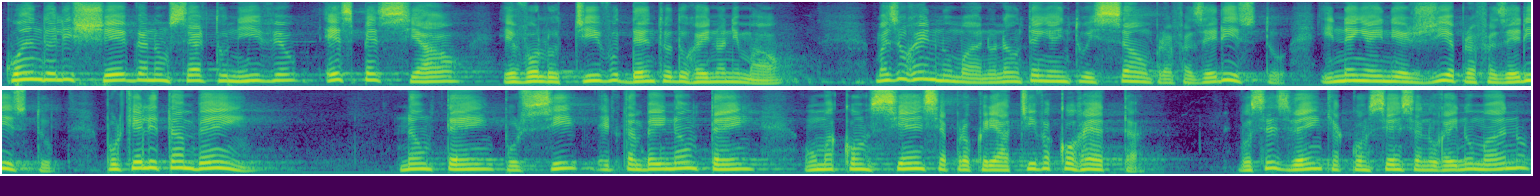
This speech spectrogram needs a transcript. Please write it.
quando ele chega num certo nível especial, evolutivo dentro do reino animal. Mas o reino humano não tem a intuição para fazer isto e nem a energia para fazer isto, porque ele também não tem por si, ele também não tem uma consciência procriativa correta. Vocês veem que a consciência no reino humano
